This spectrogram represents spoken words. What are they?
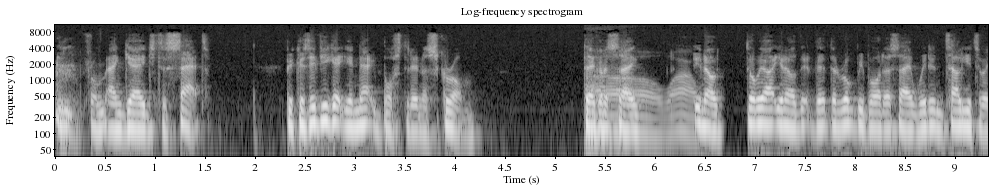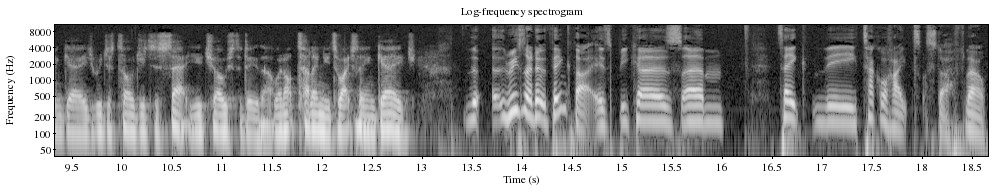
from engage to set, because if you get your neck busted in a scrum, They're going to say, Oh, wow. you know, WR, you know, the, the, the rugby board are saying we didn't tell you to engage. We just told you to set. You chose to do that. We're not telling you to actually engage. the, the reason I don't think that is because um, take the tackle height stuff now.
